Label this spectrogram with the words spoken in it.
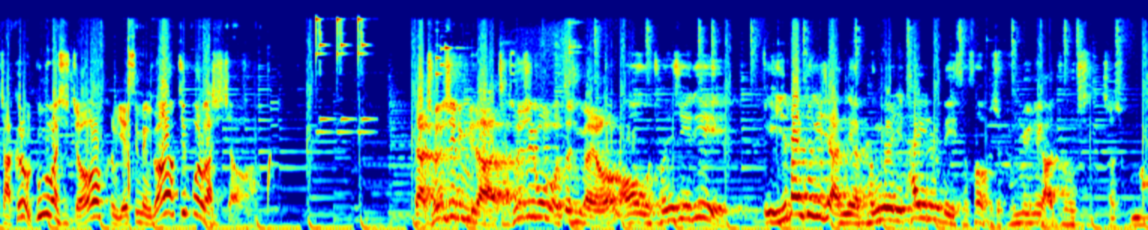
자 그럼 궁금하시죠? 그럼 예스맨과 집 보러 가시죠. 자 전실입니다. 자 전실 공간 어떠신가요? 어우 전실이 일반적이지 않네요. 벽면이 타일로 돼 있어서. 그렇죠. 벽면이 아주 진짜 정말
